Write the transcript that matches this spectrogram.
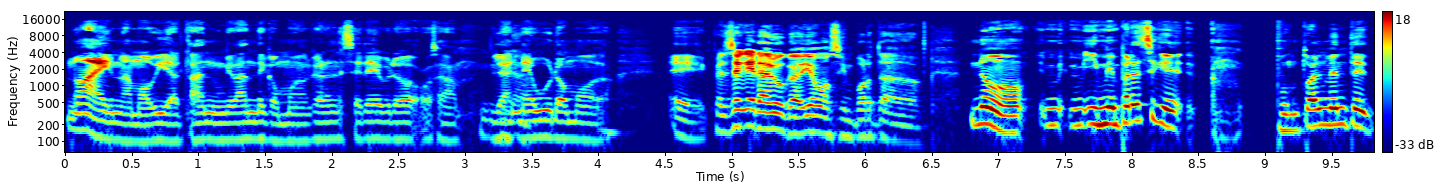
no hay una movida tan grande como acá en el cerebro, o sea, la No. neuromoda. Eh, Pensé que era algo que habíamos importado. no, y me parece que puntualmente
